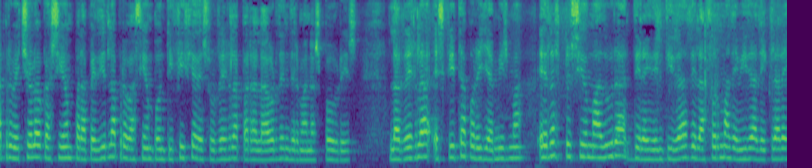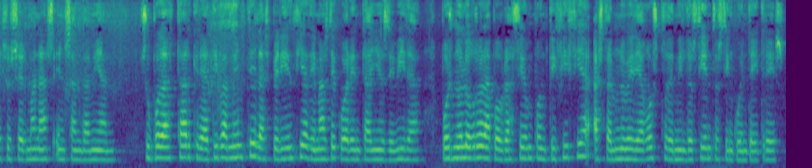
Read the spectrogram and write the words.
aprovechó la ocasión para pedir la aprobación pontificia de su regla para la orden de hermanas pobres, la regla, escrita por ella misma, es la expresión madura de la identidad de la forma de vida de Clara y sus hermanas en San Damián. Supo adaptar creativamente la experiencia de más de cuarenta años de vida, pues no logró la población pontificia hasta el 9 de agosto de 1253.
